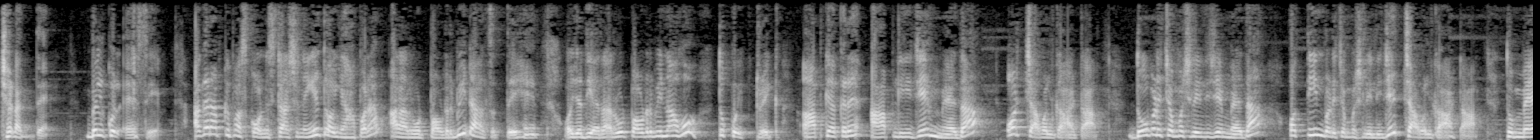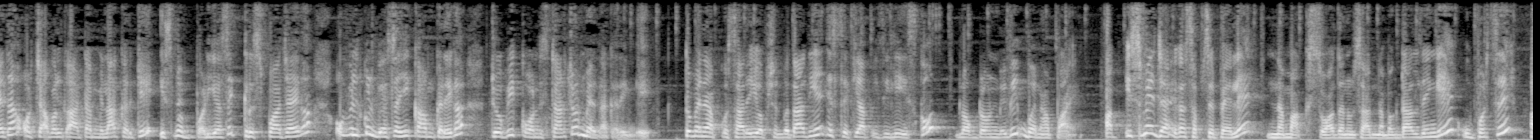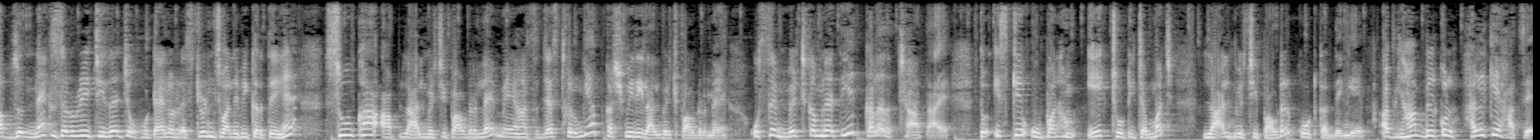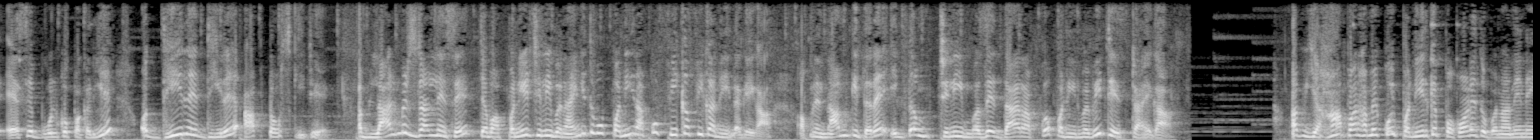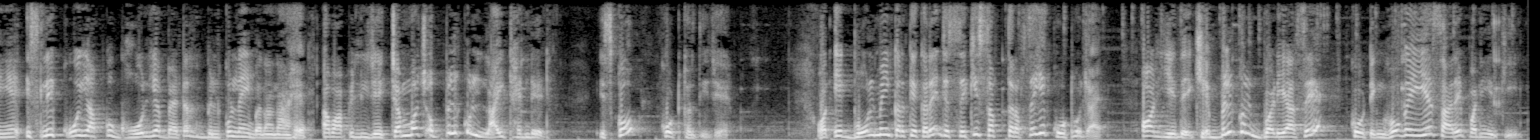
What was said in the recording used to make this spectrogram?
छिड़क दें। बिल्कुल ऐसे। अगर आपके पास कॉर्न स्टार्च नहीं है तो यहाँ पर आप अरारोट पाउडर भी डाल सकते हैं। और यदि अरारोट पाउडर भी ना हो तो क्विक ट्रिक आप क्या करें? आप लीजिए मैदा और चावल का आटा। दो बड़े चम्मच ले लीजिए मैदा और तीन बड़े चम्मच ले लीजिए चावल का आटा। तो मैदा और चावल का आटा मिला करके इसमें बढ़िया से क्रिस्प आ जाएगा और बिल्कुल वैसा ही काम करेगा जो भी कॉर्न स्टार्च और मैदा करेंगे। तो मैंने आपको सारे ही ऑप्शन बता दिए जिससे कि आप इजीली इसको लॉकडाउन में भी बना पाए। अब इसमें जाएगा सबसे पहले नमक। स्वाद अनुसार नमक डाल देंगे ऊपर से। अब जो नेक्स्ट ज़रूरी चीज़ है, जो होटल और रेस्टोरेंट्स वाले भी करते हैं, सूखा आप लाल मिर्ची पाउडर लें। मैं यहाँ सजेस्ट करूँगी आप कश्मीरी लाल मिर्च पाउडर लें। उससे मिर्च कम रहती है कलर अच्छा आता है। तो इसके ऊपर हम एक छोटी चम्मच लाल मिर्ची पाउडर कोट कर देंगे। अब यहाँ बिल्कुल हल्के हाथ से, ऐसे बोल को पकड़िए और धीरे धीरे आप टॉस कीजिए। अब लाल मिर्च डालने से जब आप पनीर चिली बनाएँगे तो वो पनीर आपको फीका फीका नहीं लगेगा। अपने नाम की तरह एकदम चिली, मज़ेदार आपको पनीर में भी टेस्ट आएगा। अब यहाँ पर हमें कोई पनीर के पकौड़े तो बनाने नहीं है, इसलिए कोई आपको घोल या बैटर बिल्कुल नहीं बनाना है। अब आप लीजिए चम्मच और बिल्कुल लाइट हैंडेड इसको कोट कर दीजिए। और एक बोल में ही करके करें, जिससे कि सब तरफ़ से ये कोट हो जाए। और ये देखिए, बिल्कुल बढ़िया से कोटिंग हो गई है सारे पनीर की।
